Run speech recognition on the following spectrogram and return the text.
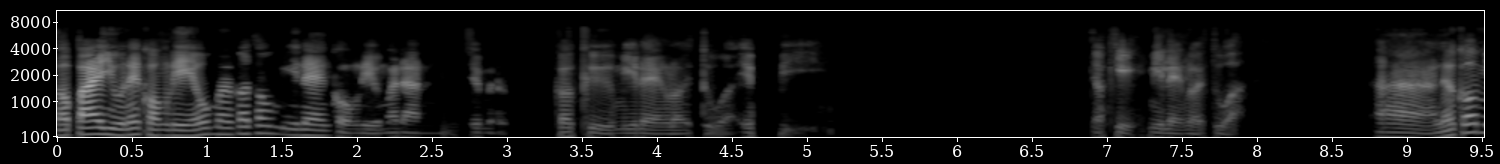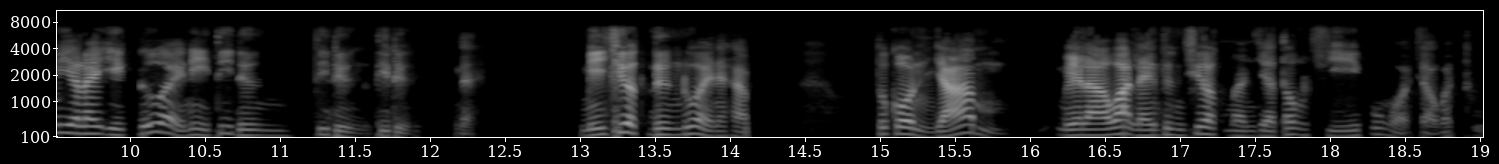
ต่อไปอยู่ในของเหลวมันก็ต้องมีแรงของเหลวมาดันใช่ไหมก็คือมีแรงลอยตัว Fb โอเค มีแรงลอยตัว อ่า แล้วก็มีอะไรอีกด้วย นี่ที่ดึง ที่ดึง ที่ดึง นะ มีเชือกดึงด้วยนะครับ ทุกคนย้ำ เวลาวัดแรงดึงเชือกมันจะต้องชี้พุ่งออกจากวัตถุ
